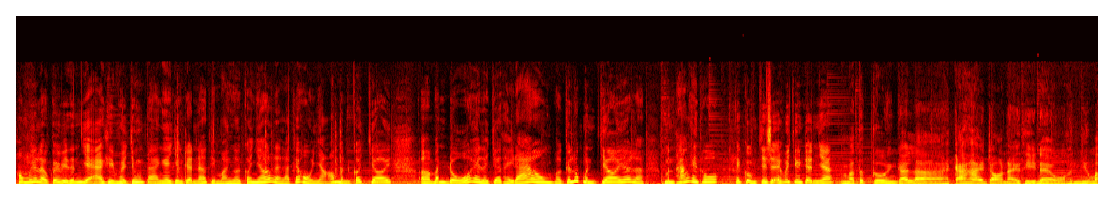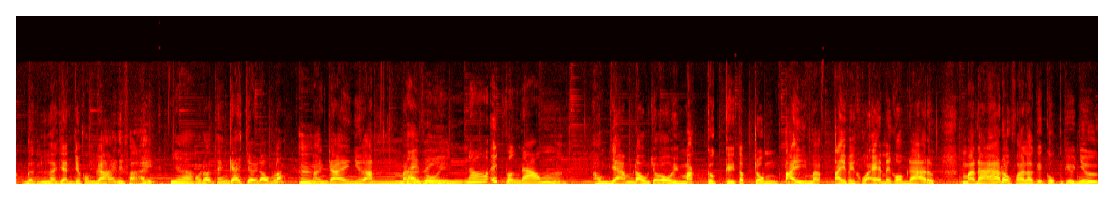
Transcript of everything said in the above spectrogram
Không biết là quý vị thính giả khi mà chúng ta nghe chương trình đó thì mọi người có nhớ lại là cái hồi nhỏ mình có chơi ờ, banh đũa hay là chơi thảy đá không? Và cái lúc mình chơi á là mình thắng hay thua? Hãy cùng chia sẻ với chương trình nha. Mà tức cười cái là cả hai trò này thì đều hình như mặc định là dành cho con gái thì phải. Dạ. hồi đó thấy con gái chơi đông lắm. Ừ. mà anh trai như anh mà tại vì ngồi nó ít vận động. Không dám đâu trời ơi mắt cực kỳ tập trung tay mà tay phải khỏe mới gom đá được. Mà đá đâu phải là cái cục kiểu như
